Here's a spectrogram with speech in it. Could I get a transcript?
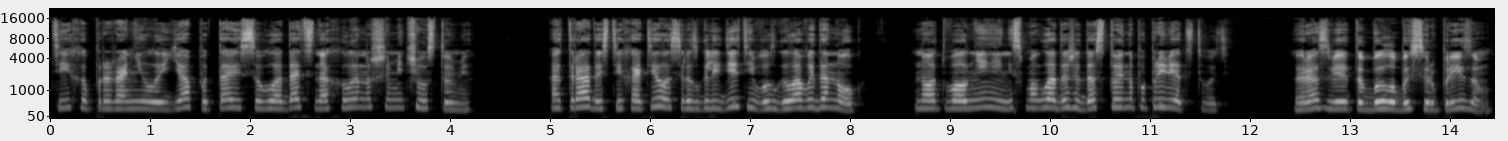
Тихо проронила я, пытаясь совладать с нахлынувшими чувствами. От радости хотелось разглядеть его с головы до ног, но от волнения не смогла даже достойно поприветствовать. «Разве это было бы сюрпризом?»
